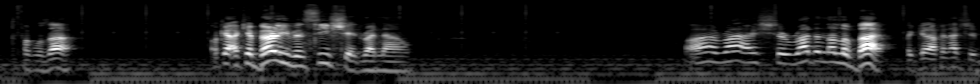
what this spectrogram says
What the fuck was that? Okay, I can barely even see shit right now. Alright, I should rather not look back. Because I think that should,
